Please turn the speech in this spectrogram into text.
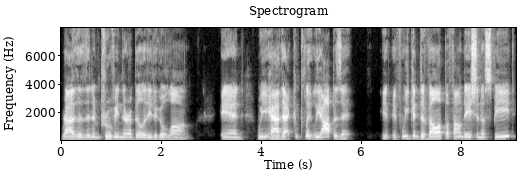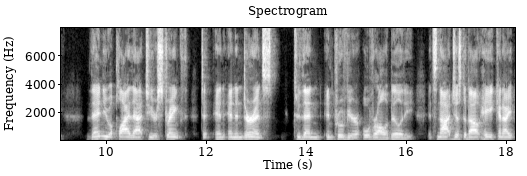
rather than improving their ability to go long. And we have that completely opposite. If, if we can develop a foundation of speed, then you apply that to your strength to, and, and endurance to then improve your overall ability. It's not just about, hey, can I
